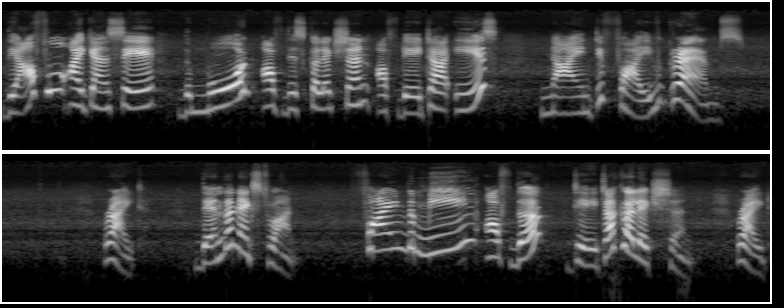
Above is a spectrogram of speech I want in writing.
Therefore, I can say the mode of this collection of data is 95 grams. Right. Then the next one. Find the mean of the data collection. Right.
